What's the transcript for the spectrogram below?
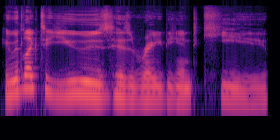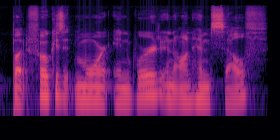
He would like to use his radiant ki, but focus it more inward and on himself,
